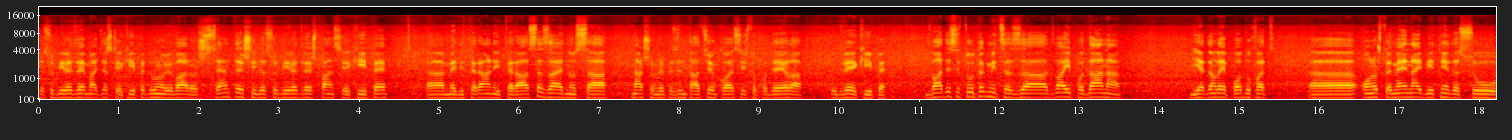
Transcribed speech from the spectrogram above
da su bile dve mađarske ekipe Dunav i Varoš Senteš i da su bile dve španske ekipe e, Mediterani i Terasa zajedno sa našom reprezentacijom koja se isto podela u dve ekipe. 20 utakmica za dva i po dana, jedan lep oduhvat, Uh, ono što je meni najbitnije da su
